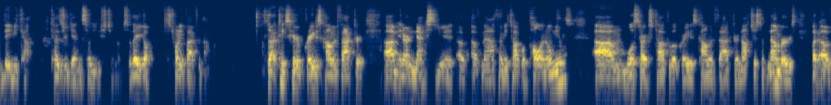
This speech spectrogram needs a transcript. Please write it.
they become because you're getting so used to them. So there you go. It's 25 for that. So that takes care of greatest common factor. Um, in our next unit of, of math, when we talk about polynomials, um, we'll start to talk about greatest common factor, not just of numbers, but of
